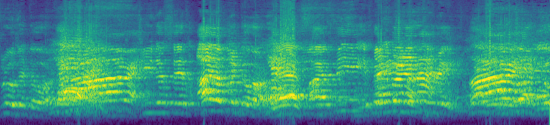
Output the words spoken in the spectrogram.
through the door. Yes. Jesus says, I am the door. Yes. By me, if anybody entering, All right. you shall go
